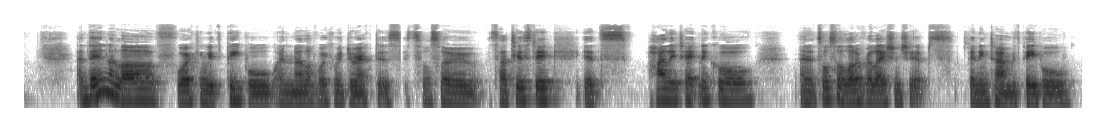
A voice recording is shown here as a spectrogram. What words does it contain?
And then I love working with people, and I love working with directors. It's also it's artistic, it's highly technical, and it's also a lot of relationships, spending time with people.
